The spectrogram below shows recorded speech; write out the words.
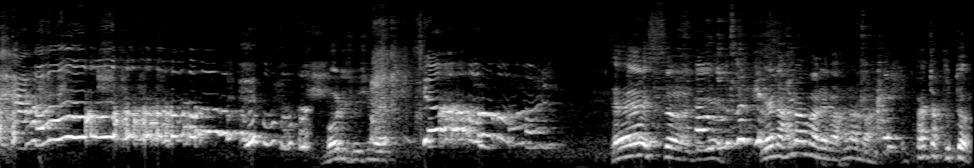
아홉 머리 조심해. 열 됐어. 아, 이제 무섭겠어. 얘는 하나만 해봐, 하나만. 바짝 붙어.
